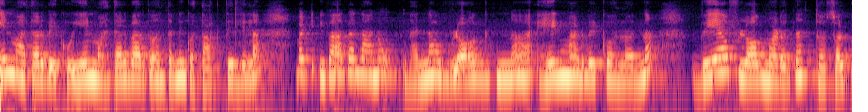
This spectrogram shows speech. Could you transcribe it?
ಏನು ಮಾತಾಡಬೇಕು, ಏನು ಮಾತಾಡಬಾರ್ದು ಅಂತಲೇ ಗೊತ್ತಾಗ್ತಿರ್ಲಿಲ್ಲ. ಬಟ್ ಇವಾಗ ನಾನು ನನ್ನ ವ್ಲಾಗ್ನ ಹೇಗೆ ಮಾಡಬೇಕು ಅನ್ನೋದನ್ನ ವೇ ಆಫ್ ವ್ಲಾಗ್ ಮಾಡೋದನ್ನ ಸ್ವಲ್ಪ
